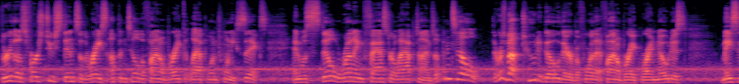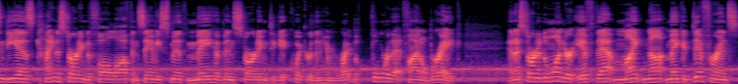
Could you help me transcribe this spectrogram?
through those first two stints of the race up until the final break at lap 126 and was still running faster lap times up until there was about two to go there before that final break where I noticed Mason Diaz kind of starting to fall off and Sammy Smith may have been starting to get quicker than him right before that final break. And I started to wonder if that might not make a difference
